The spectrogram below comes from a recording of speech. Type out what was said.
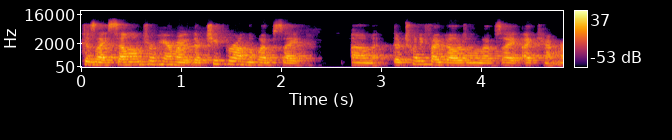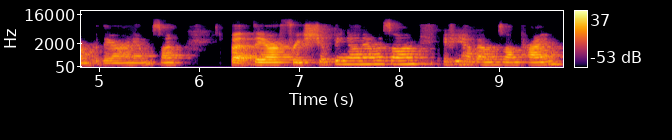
because I sell them from here. My, they're cheaper on the website. Um, they're $25 on the website. I can't remember what they are on Amazon, but they are free shipping on Amazon if you have Amazon Prime.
